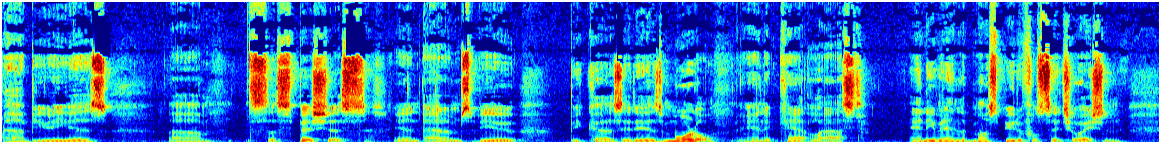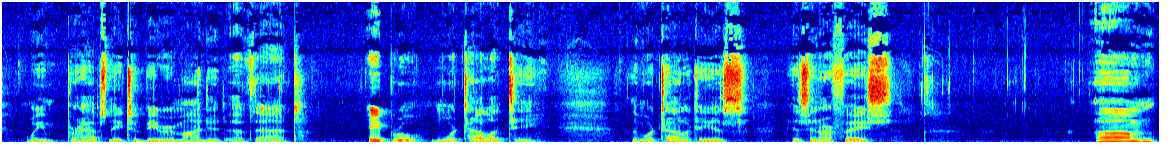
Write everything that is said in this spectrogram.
uh, beauty is um, suspicious in Adam's view, because it is mortal and it can't last. And even in the most beautiful situation, we perhaps need to be reminded of that. April mortality. The mortality is is in our face. Um,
